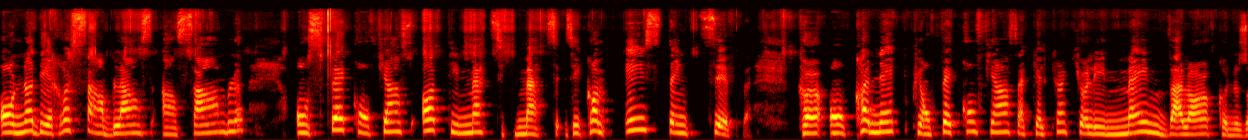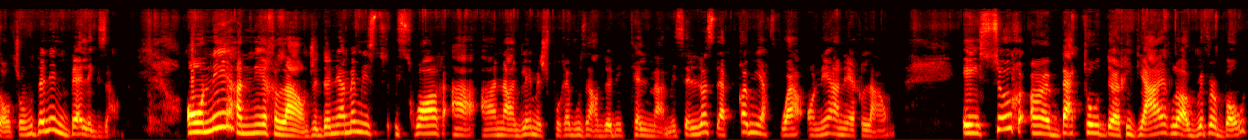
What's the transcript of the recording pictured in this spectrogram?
on a des ressemblances ensemble, on se fait confiance automatiquement. C'est comme instinctif qu'on connecte puis on fait confiance à quelqu'un qui a les mêmes valeurs que nous autres. Je vais vous donner un bel exemple. On est en Irlande. J'ai donné la même histoire en anglais, mais je pourrais vous en donner tellement. Mais celle-là, c'est la première fois. On est en Irlande. Et sur un bateau de rivière, là, riverboat,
